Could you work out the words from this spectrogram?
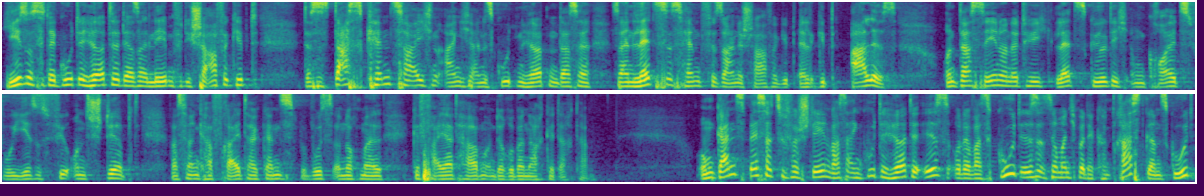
Jesus ist der gute Hirte, der sein Leben für die Schafe gibt. Das ist das Kennzeichen eigentlich eines guten Hirten, dass er sein letztes Hemd für seine Schafe gibt. Er gibt alles. Und das sehen wir natürlich letztgültig am Kreuz, wo Jesus für uns stirbt, was wir an Karfreitag ganz bewusst nochmal gefeiert haben und darüber nachgedacht haben. Um ganz besser zu verstehen, was ein guter Hirte ist oder was gut ist, ist ja manchmal der Kontrast ganz gut,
